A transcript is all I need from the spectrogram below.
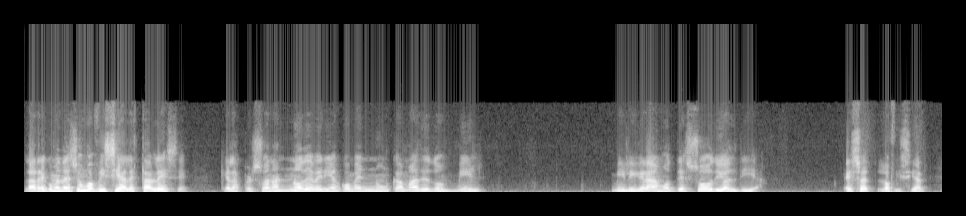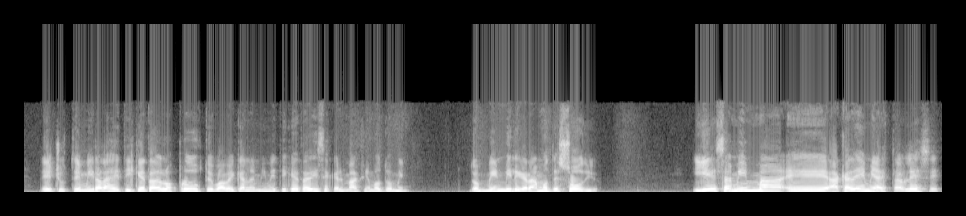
La recomendación oficial establece que las personas no deberían comer nunca más de 2.000 miligramos de sodio al día. Eso es lo oficial. De hecho, usted mira las etiquetas de los productos y va a ver que en la misma etiqueta dice que el máximo es 2.000. 2.000 miligramos de sodio. Y esa misma eh, academia establece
